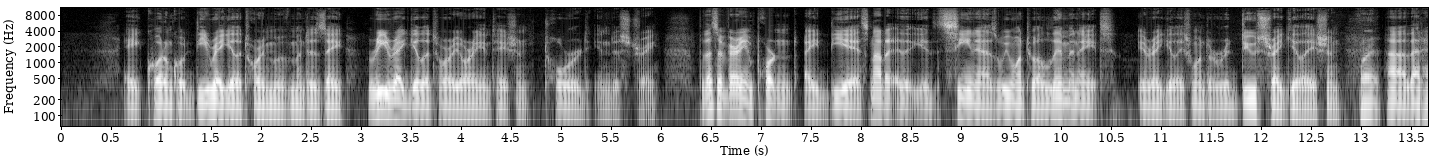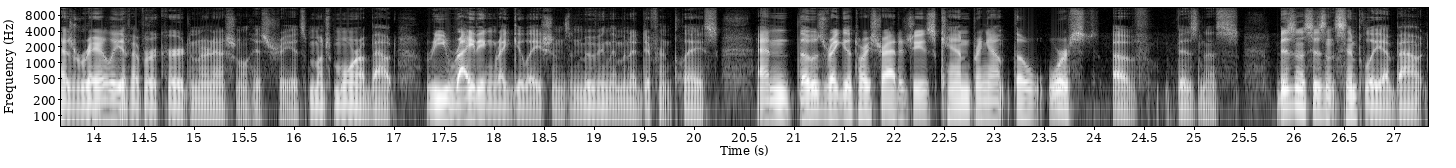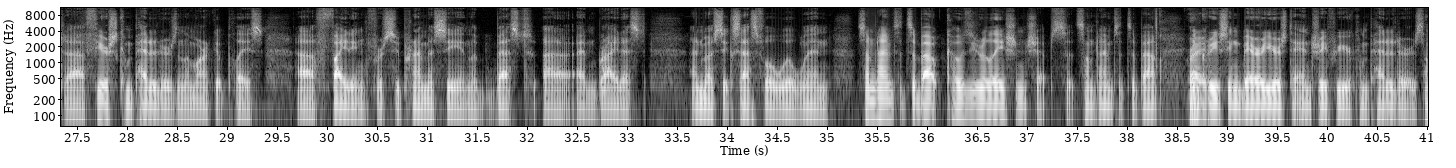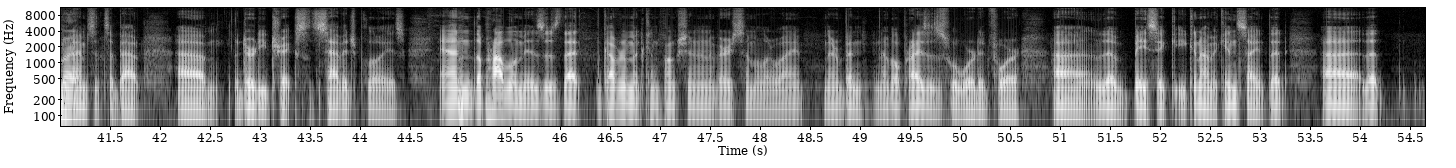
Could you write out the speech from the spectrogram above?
A quote unquote deregulatory movement is a re regulatory orientation toward industry. But that's a very important idea. It's not a, it's seen as we want to eliminate irregulation, we want to reduce regulation. Right. Uh, that has rarely, if ever, occurred in our national history. It's much more about rewriting regulations and moving them in a different place. And those regulatory strategies can bring out the worst of business. Business isn't simply about uh, fierce competitors in the marketplace uh, fighting for supremacy and the best uh, and brightest and most successful will win. Sometimes it's about cozy relationships. It's, sometimes it's about Right. increasing barriers to entry for your competitors. Sometimes it's about um, dirty tricks, savage ploys. And the problem is, is that government can function in a very similar way. There have been Nobel prizes awarded for uh, the basic economic insight that uh, that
